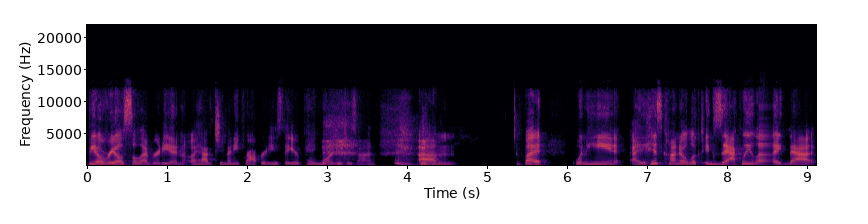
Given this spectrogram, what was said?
be a real celebrity and have too many properties that you're paying mortgages on. Um, but when he his condo looked exactly like that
